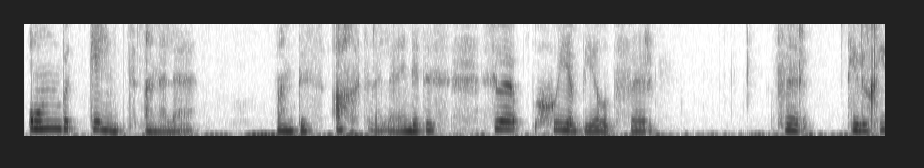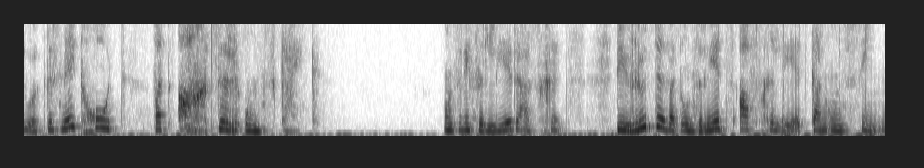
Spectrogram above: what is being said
onbekend aan hulle want dis agter hulle en dit is so goeie beeld vir vir teologie ook. Dis net God wat agter ons kyk. Ons het die verlede as gids. Die roete wat ons reeds afgelê het, kan ons sien.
